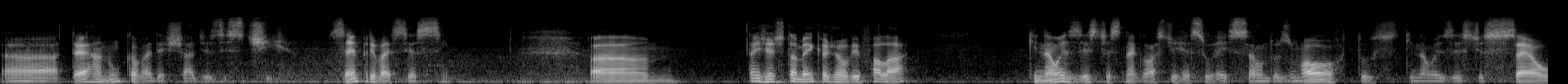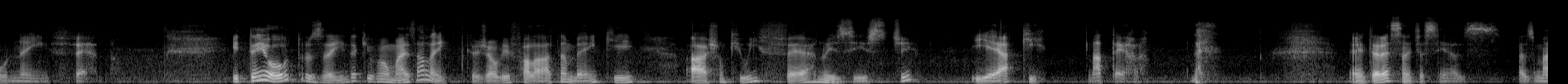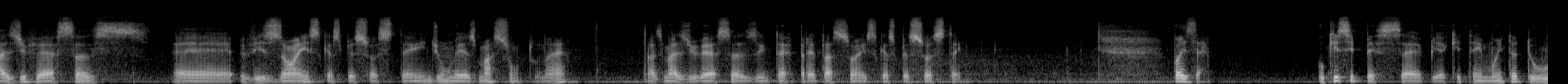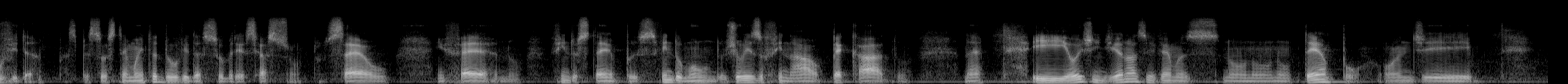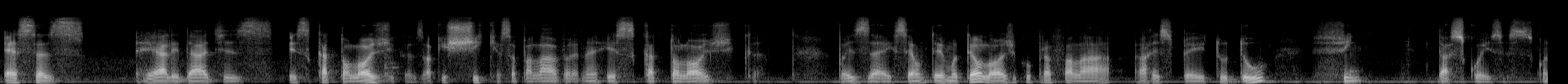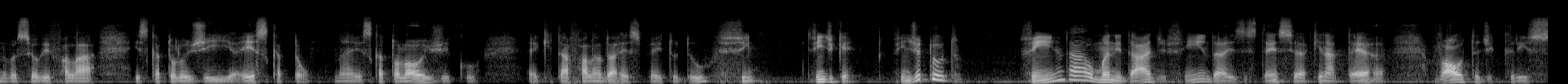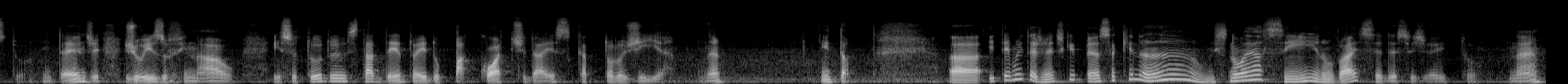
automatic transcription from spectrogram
A Terra nunca vai deixar de existir. Sempre vai ser assim. Tem gente também que eu já ouvi falar que não existe esse negócio de ressurreição dos mortos, que não existe céu nem inferno. E tem outros ainda que vão mais além, que eu já ouvi falar também que acham que o inferno existe e é aqui, na Terra. é interessante, assim, as, as mais diversas é, visões que as pessoas têm de um mesmo assunto, né? As mais diversas interpretações que as pessoas têm. Pois é, o que se percebe é que tem muita dúvida, as pessoas têm muita dúvida sobre esse assunto: céu, inferno, fim dos tempos, fim do mundo, juízo final, pecado. Né? E hoje em dia nós vivemos num, num, num tempo onde essas realidades escatológicas. Olha que chique essa palavra, né? Escatológica. Pois é, isso é um termo teológico para falar a respeito do fim das coisas. Quando você ouvir falar escatologia, escaton, né? escatológico, é que está falando a respeito do fim. Fim de quê? Fim de tudo fim da humanidade, fim da existência aqui na Terra, volta de Cristo, entende? Juízo final. Isso tudo está dentro aí do pacote da escatologia, né? Então, uh, e tem muita gente que pensa que não, isso não é assim, não vai ser desse jeito, né?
